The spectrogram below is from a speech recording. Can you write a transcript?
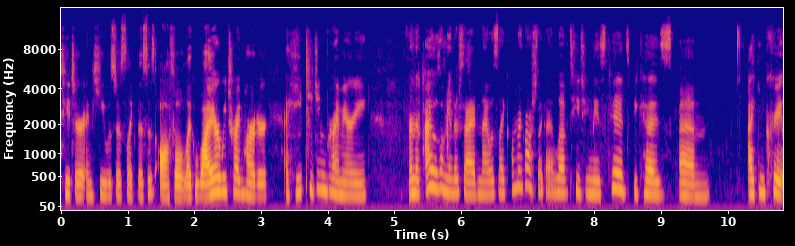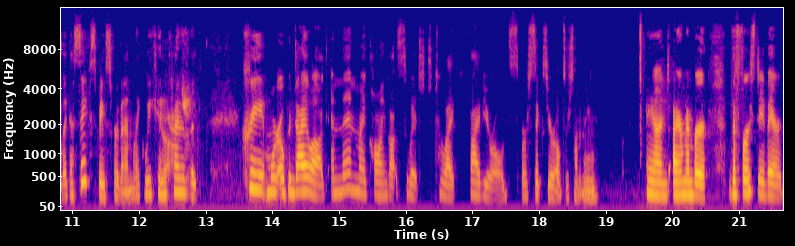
teacher, and he was just like, "This is awful. Like, why are we trying harder? I hate teaching primary." And then I was on the other side, and I was like, "Oh my gosh! Like, I love teaching these kids because, um, I can create like a safe space for them. Like, we can Yeah. kind of like." Create more open dialogue. And then my calling got switched to like five year olds or six year olds or something. And i remember the first day there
